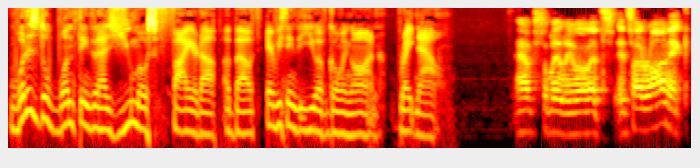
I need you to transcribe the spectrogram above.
What is the one thing that has you most fired up about everything that you have going on right now? Absolutely. Well, it's it's ironic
